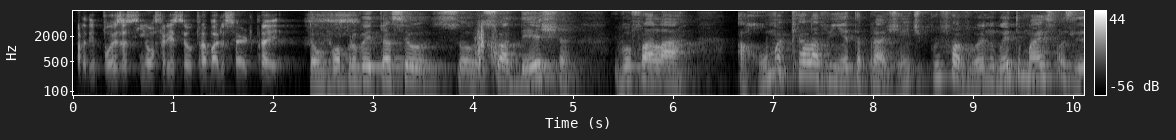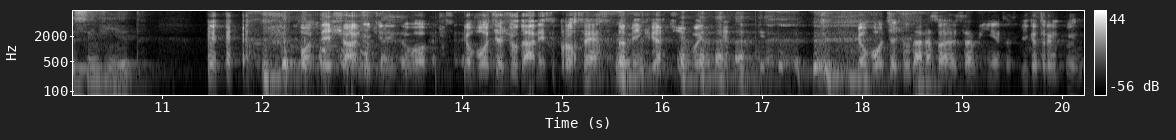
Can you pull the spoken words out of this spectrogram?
para depois assim oferecer o trabalho certo para ele. Então vou aproveitar seu, seu, sua deixa e vou falar, arruma aquela vinheta para a gente, por favor, eu não aguento mais fazer sem vinheta. Deixar, meu querido. Eu vou, eu vou te ajudar nesse processo também criativo. eu vou te ajudar nessa, nessa vinheta, fica tranquilo.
